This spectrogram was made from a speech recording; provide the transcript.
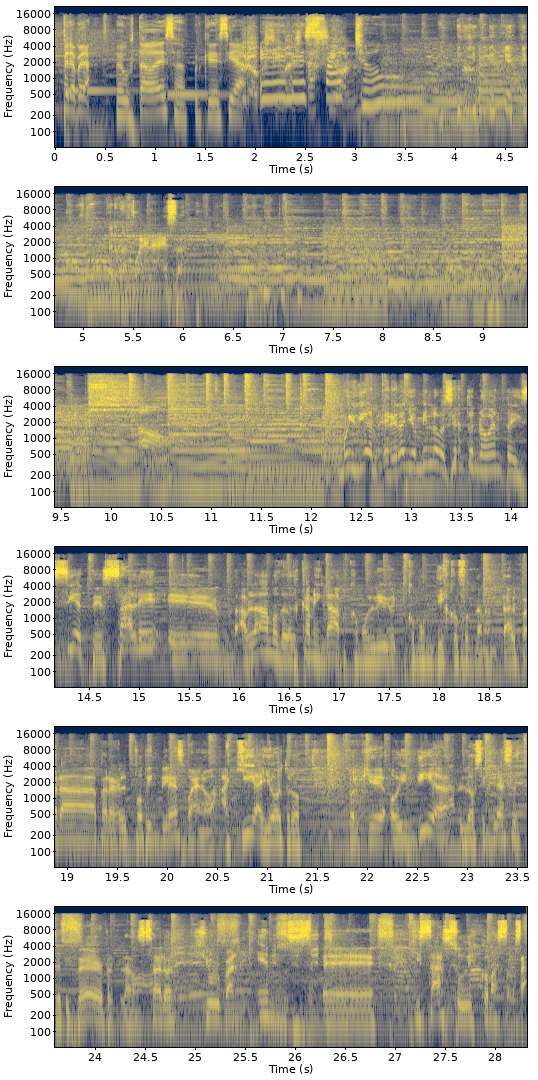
Espera, espera, me gustaba esa porque decía. Próxima estación. Buena esa. En el año 1997 sale, eh, hablábamos del Coming Up como un, como un disco fundamental para, para, el pop inglés. Bueno, aquí hay otro, porque hoy día los ingleses de The Verb lanzaron Urban Hymns, eh, quizás su disco más, o sea,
